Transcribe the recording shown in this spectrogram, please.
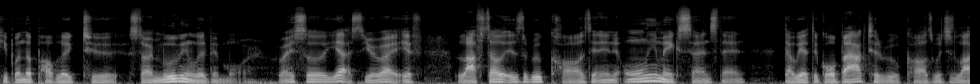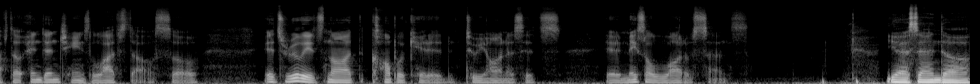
people in the public to start moving a little bit more, right? So yes, you're right. If lifestyle is the root cause, then it only makes sense then that we have to go back to the root cause, which is lifestyle, and then change the lifestyle. So it's really it's not complicated to be honest. It's it makes a lot of sense. Yes, and uh,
